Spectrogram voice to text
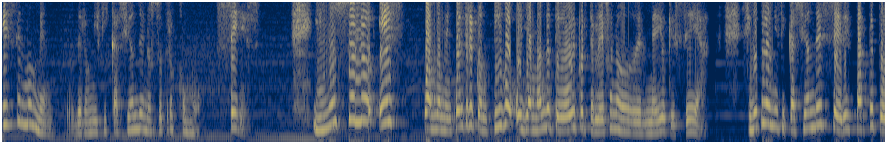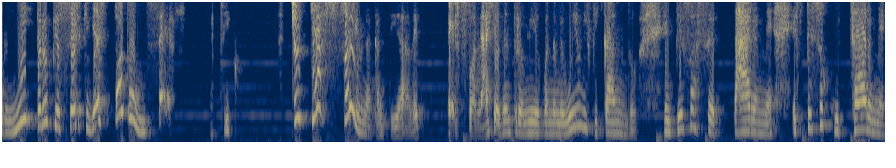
Es el momento de la unificación de nosotros como seres. Y no solo es cuando me encuentre contigo o llamándote hoy por teléfono o del medio que sea, sino que la unificación de seres parte por mi propio ser, que ya es todo un ser. ¿Me explico? Yo ya soy una cantidad de personajes dentro mío. Cuando me voy unificando, empiezo a aceptarme, empiezo a escucharme,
